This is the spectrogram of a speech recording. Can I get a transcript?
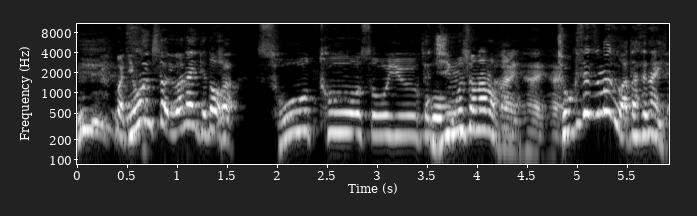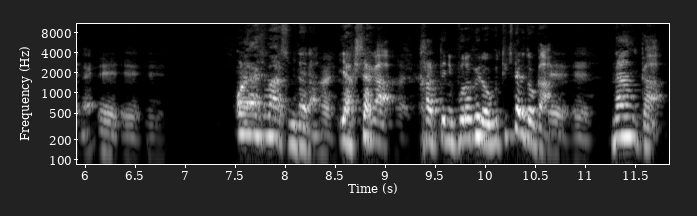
まあ日本一とは言わないけど、まあ、相当そういう、こう事務所なのかな、はいはいはい。直接まず渡せないじゃない？ええ、ええ、えお願いしますみたいな、はい役者がはい勝手にプロフィール送ってきたりとか、え。ええ、ええ。なんか、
